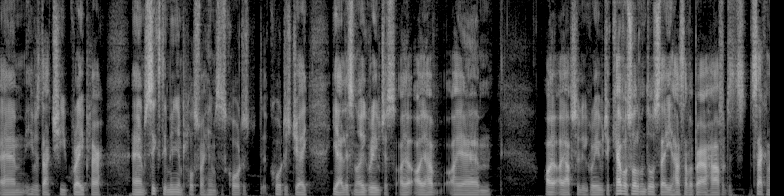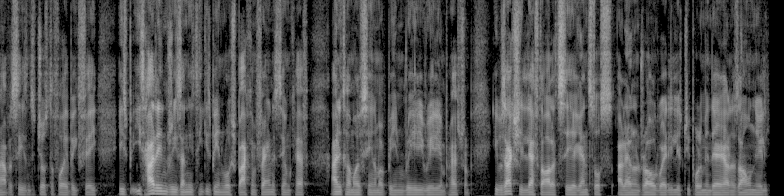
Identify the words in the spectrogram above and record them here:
um, he was that cheap, great player. Um, 60 million plus for him, says Curtis, Curtis J. Yeah, listen, I agree with you. I, I have, I um, I, I absolutely agree with you. Kevin Sullivan does say he has to have a better half of the second half of the season to justify a big fee. He's he's had injuries and you think he's being rushed back. In fairness to him, Kev, anytime I've seen him, I've been really, really impressed from him. He was actually left all at sea against us at Elland Road, where they literally put him in there on his own, nearly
